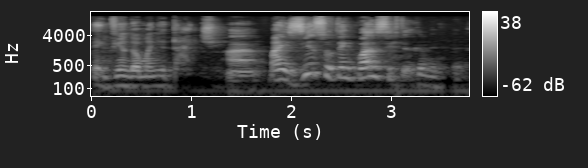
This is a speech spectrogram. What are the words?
Bem-vindo à humanidade. Ah, Mas isso eu tenho quase certeza que é mentira.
